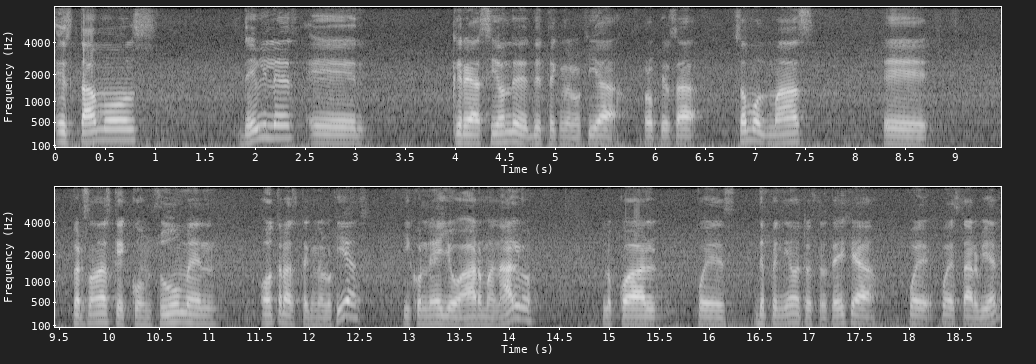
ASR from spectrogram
estamos débiles en creación de, tecnología propia, o sea, somos más eh, personas que consumen otras tecnologías y con ello arman algo, lo cual pues dependiendo de tu estrategia puede, puede estar bien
